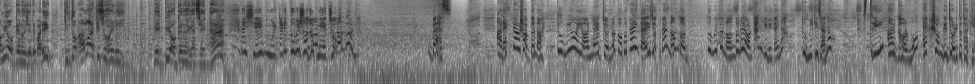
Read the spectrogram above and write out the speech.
আমি অজ্ঞান হয়ে যেতে পারি কিন্তু আমার কিছু হয়নি। দেখবি অজ্ঞান হয়ে গেছে হ্যাঁ? সেই ভুলটারই তুমি সুযোগ নিয়েছো। ব্যাস। আর একটাও শব্দ নয়। তুমিও এই অন্যায়ের জন্য ততটাই দায়ী যতটা নন্দন। তুমি তো নন্দনের অর্ধাঙ্গিনী, তাই না? তুমি কি জানো? স্ত্রী আর ধর্ম একসঙ্গে জড়িত থাকে।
